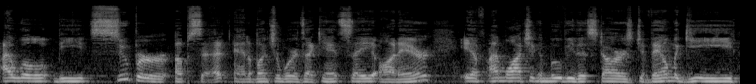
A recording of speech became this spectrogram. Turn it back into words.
I will be super upset and a bunch of words I can't say on air if I'm watching a movie that stars JaVale McGee,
